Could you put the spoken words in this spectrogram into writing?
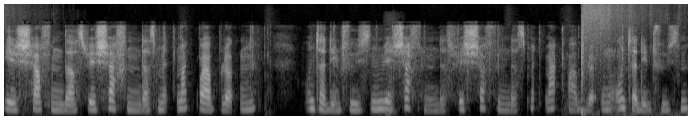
Wir schaffen das. Wir schaffen das mit Magma-Blöcken unter den Füßen. Wir schaffen das. Wir schaffen das mit Magma-Blöcken unter den Füßen.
